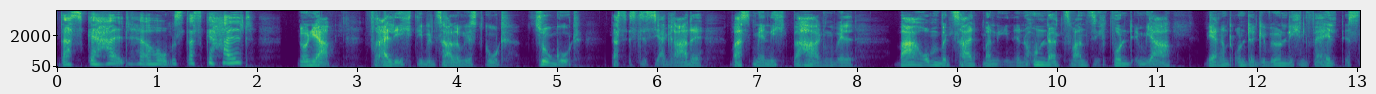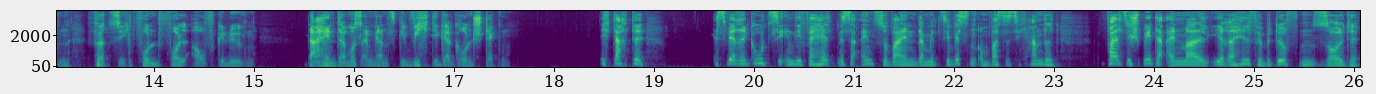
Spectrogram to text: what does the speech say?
das Gehalt, Herr Holmes, das Gehalt?« »Nun ja, freilich, die Bezahlung ist gut, zu gut. Das ist es ja gerade, was mir nicht behagen will. Warum bezahlt man Ihnen 120 Pfund im Jahr, während unter gewöhnlichen Verhältnissen 40 Pfund vollauf genügen. Dahinter muss ein ganz gewichtiger Grund stecken. Ich dachte, es wäre gut, Sie in die Verhältnisse einzuweihen, damit Sie wissen, um was es sich handelt, falls ich später einmal Ihrer Hilfe bedürfen sollte.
